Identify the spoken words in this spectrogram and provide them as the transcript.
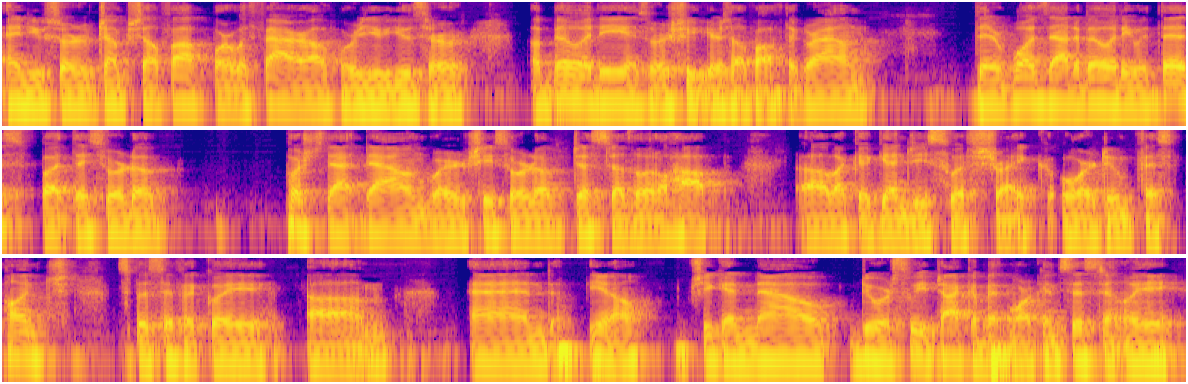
and you sort of jump yourself up, or with Pharah, where you use her ability and sort of shoot yourself off the ground. There was that ability with this, but they sort of pushed that down where she sort of just does a little hop, uh, like a Genji Swift Strike or Doomfist Punch specifically. Um, and, you know, she can now do her sweep attack a bit more consistently.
